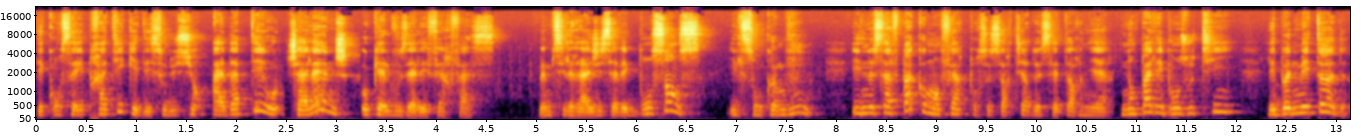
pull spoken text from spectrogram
des conseils pratiques et des solutions adaptées aux challenges auxquels vous allez faire face. Même s'ils réagissent avec bon sens, ils sont comme vous. Ils ne savent pas comment faire pour se sortir de cette ornière. Ils n'ont pas les bons outils, les bonnes méthodes,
